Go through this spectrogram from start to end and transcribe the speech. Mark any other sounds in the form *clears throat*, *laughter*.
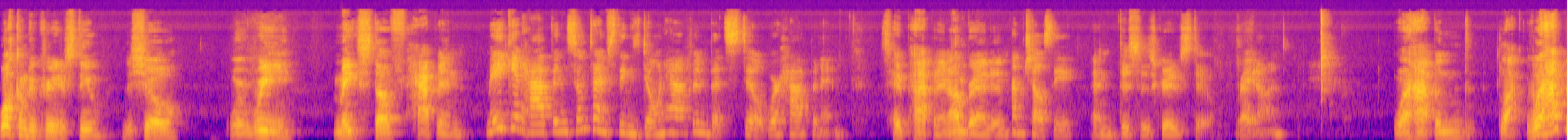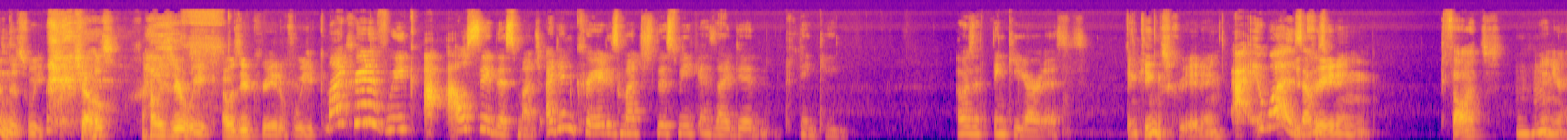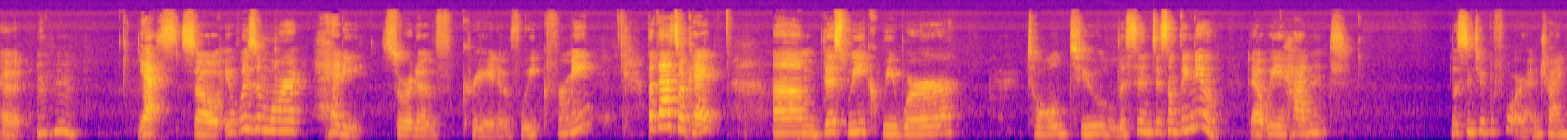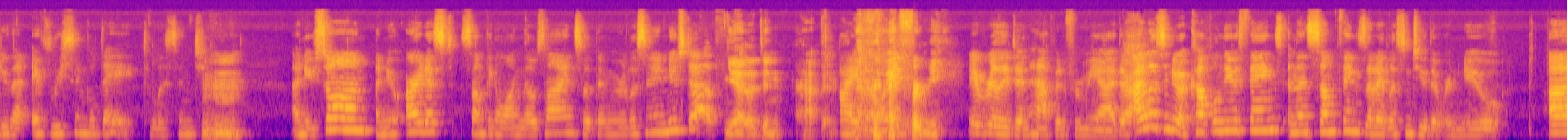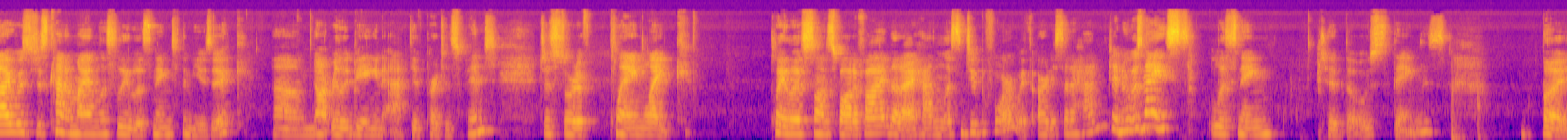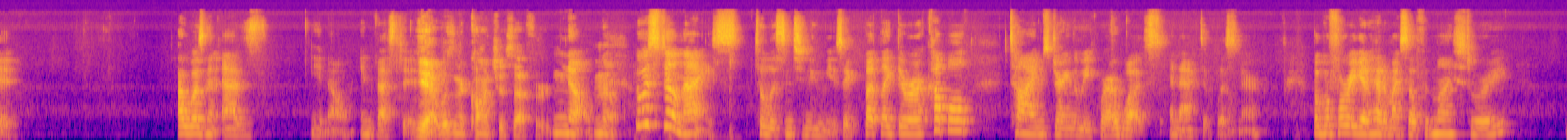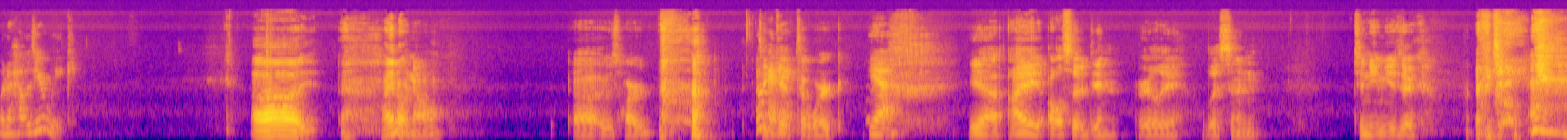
Welcome to Creative Stew, the show where we make stuff happen. Make it happen. Sometimes things don't happen, but still, we're happening. It's hip happening. I'm Brandon, I'm Chelsea. and this is Creative Stew. Right on. What happened? la- What happened this week, Chels? *laughs* How was your week? How was your creative week? My creative week, I- I'll say this much. I didn't create as much this week as I did thinking. I was a thinky artist. Thinking's creating. I, it was. You're I was. creating thoughts Mhm. in your head. Mm-hmm. Yes, so it was a more heady sort of creative week for me, but that's okay. Um, this week we were told to listen to something new that we hadn't listened to before and try and do that every single day to listen to Mhm. a new song, a new artist, something along those lines, so then we were listening to new stuff. Yeah, that didn't happen. I know, it- *laughs* For me. It really didn't happen for me either. I listened to a couple new things, and then some things that I listened to that were new. I was just kind of mindlessly listening to the music, um, not really being an active participant, just sort of playing like playlists on Spotify that I hadn't listened to before with artists that I hadn't, and it was nice listening to those things. But I wasn't as, you know, invested. Yeah, it wasn't a conscious effort. No No. it was still nice to listen to new music, but like there were a couple times during the week where I was an active listener. But before we get ahead of myself with my story, what how was your week? Uh, I don't know. Uh, it was hard *laughs* to Okay. get to work. Yeah. Yeah, I also didn't really listen to new music *laughs* every day. *laughs*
